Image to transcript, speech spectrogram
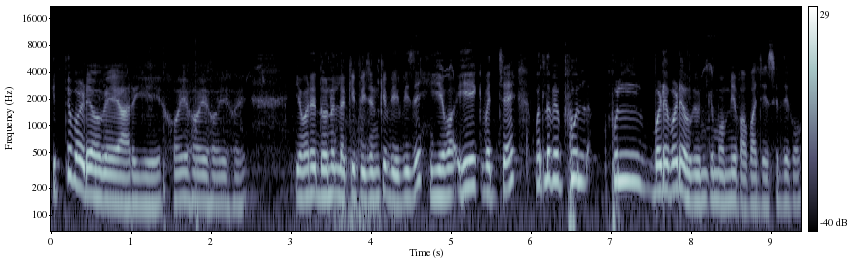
कितने बड़े हो गए यार ये। होए होए होए होए। ये हमारे दोनों लकी पिजन के बेबीज है। ये ये एक बच्चा है। मतलब ये फुल फुल बड़े बड़े हो गए उनके मम्मी पापा जैसे, देखो।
